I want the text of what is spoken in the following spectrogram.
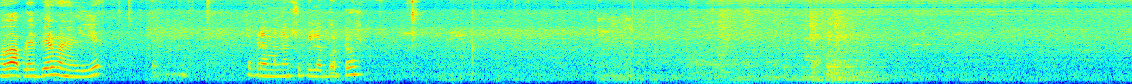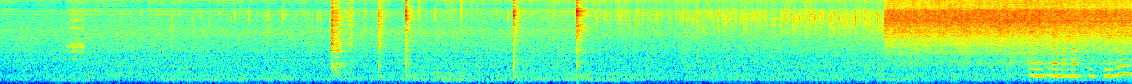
હવે આપણે ભેળ બનાવી લઈએ આપણે એમાં નાખશું પેલા butter. હવે આપણે એમાં નાખશું જીરું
